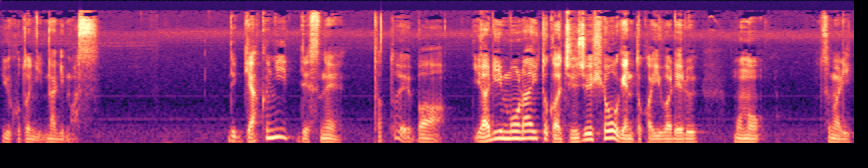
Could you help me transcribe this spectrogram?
いうことになります。で逆にですね例えばやりもらいとか授受表現とか言われるものつまり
